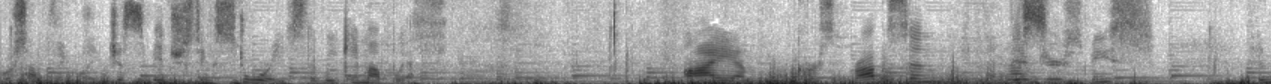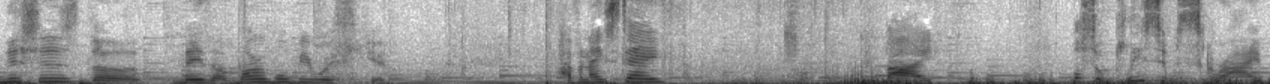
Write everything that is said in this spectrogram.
or something like just some interesting stories that we came up with. I am Carson Robinson and this I'm Drew and this is the May the Marvel be with you. have a nice day. Goodbye. Also, please subscribe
